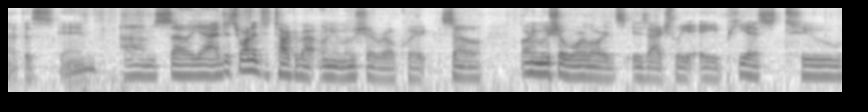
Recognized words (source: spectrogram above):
at this game. Um, so yeah, I just wanted to talk about Onimusha real quick. So Onimusha Warlords is actually a PS2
